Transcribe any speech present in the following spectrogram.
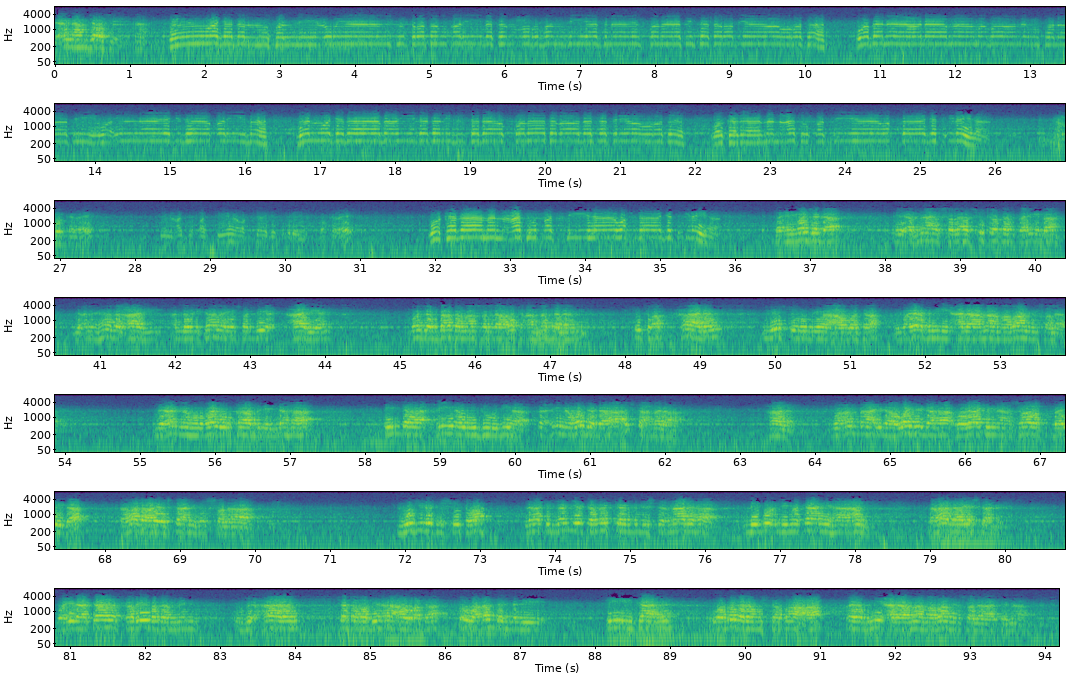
لأنهم جالسين. نعم. وجد المصلي عريان سترة قريبة عرفا في أثناء الصلاة ستر بها عورته وبنى على ما مضى من صلاته وإلا يجدها قريبة بل وجدها بعيدة ابتدأ الصلاة بعد ستر عورته وكذا من عتقت فيها واحتاجت إليها. من عتقت فيها واحتاجت إليها. وكذا من عتقت فيها واحتاجت إليها. فإن وجد في أثناء الصلاة سترة قريبة يعني هذا العاري الذي كان يصلي عاريا وجد بعد ما صلى ركعة مثلا سترة حالا يستر بها عورته ويبني على ما مضى من صلاته لأنه غير قابل لها إلا حين وجودها فحين وجدها استعملها حالا وأما إذا وجدها ولكنها صارت بعيدة فهذا يستأنف الصلاة. وجدت السترة لكن لم يتمكن من استعمالها لبعد مكانها عنه فهذا يستأنف. وإذا كانت قريبة من حالا ستر بها عورته فهو أدى الذي في إمكانه وبذل مستطاع فيبني على ما مضى من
